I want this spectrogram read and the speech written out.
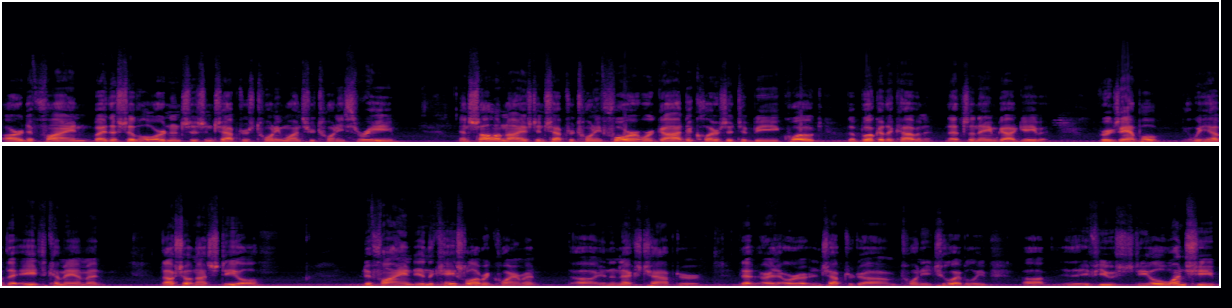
are defined by the civil ordinances in chapters 21 through 23 and solemnized in chapter 24, where God declares it to be, quote, the book of the covenant. That's the name God gave it. For example, we have the eighth commandment, thou shalt not steal, defined in the case law requirement uh, in the next chapter, that or, or in chapter um, 22, I believe. Uh, if you steal one sheep,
